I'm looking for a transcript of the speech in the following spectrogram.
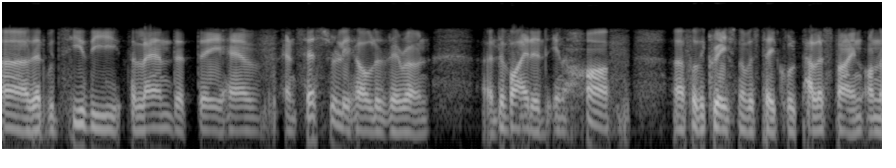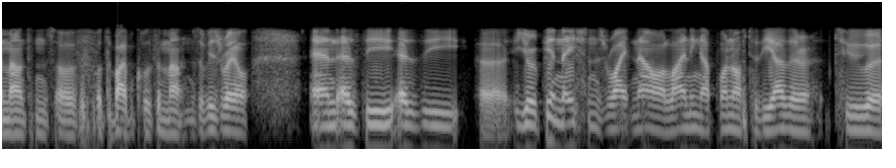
uh, that would see the the land that they have ancestrally held as their own uh, divided in half for the creation of a state called Palestine on the mountains of what the Bible calls the mountains of Israel. And as the as the uh, European nations right now are lining up one after the other to uh,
